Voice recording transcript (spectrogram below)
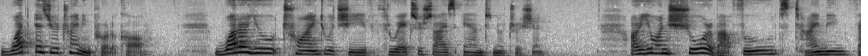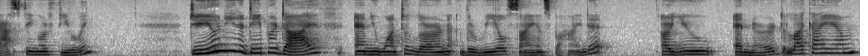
What is your training protocol? What are you trying to achieve through exercise and nutrition? Are you unsure about foods, timing, fasting, or fueling? Do you need a deeper dive and you want to learn the real science behind it? Are you a nerd like I am?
